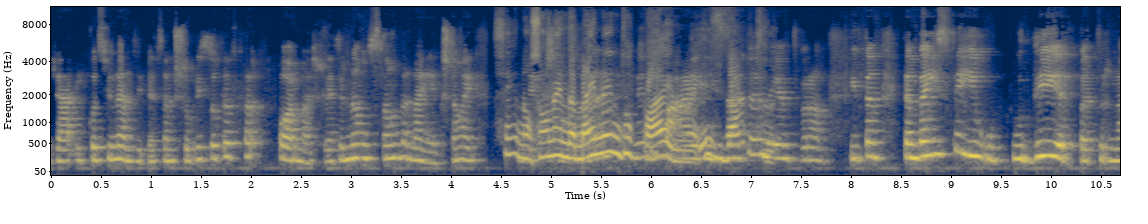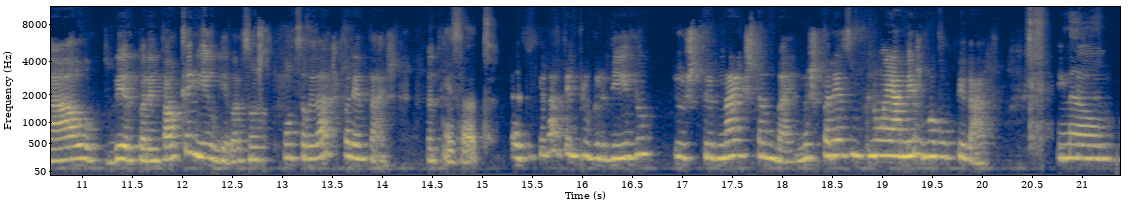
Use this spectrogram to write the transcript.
já equacionamos e pensamos sobre isso de outra forma. As crianças não são da mãe, a questão é. Sim, não são nem da mãe nem do nem pai. pai é? Exatamente, pronto. E portanto, também isso caiu. O poder paternal, o poder parental caiu e agora são as responsabilidades parentais. Exato. A sociedade tem progredido e os tribunais também, mas parece-me que não é à mesma velocidade. Não. Que,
